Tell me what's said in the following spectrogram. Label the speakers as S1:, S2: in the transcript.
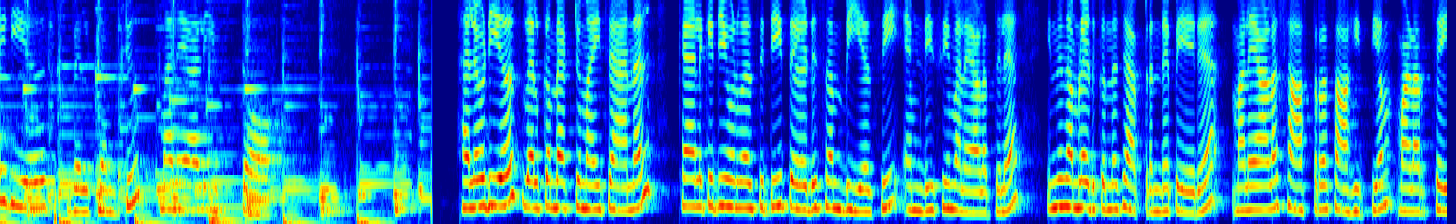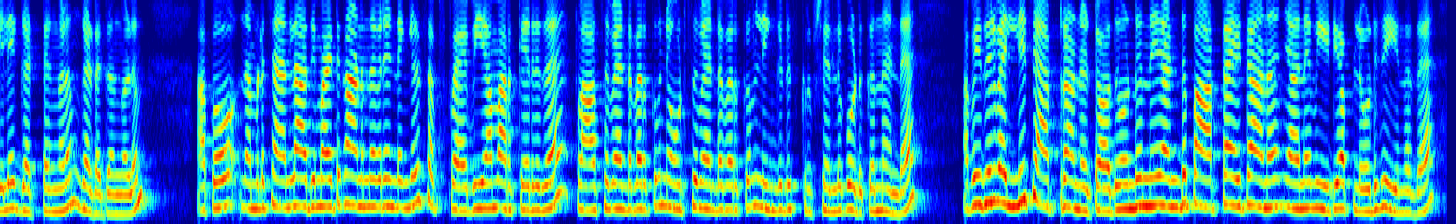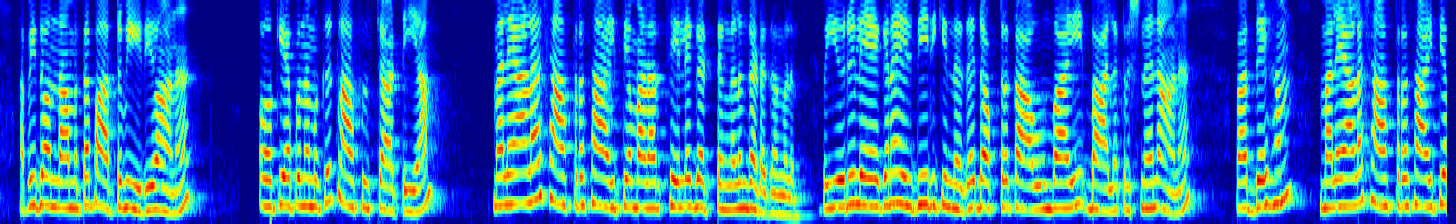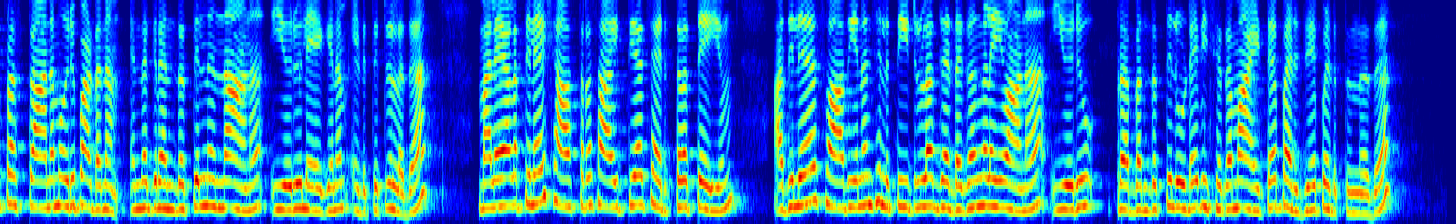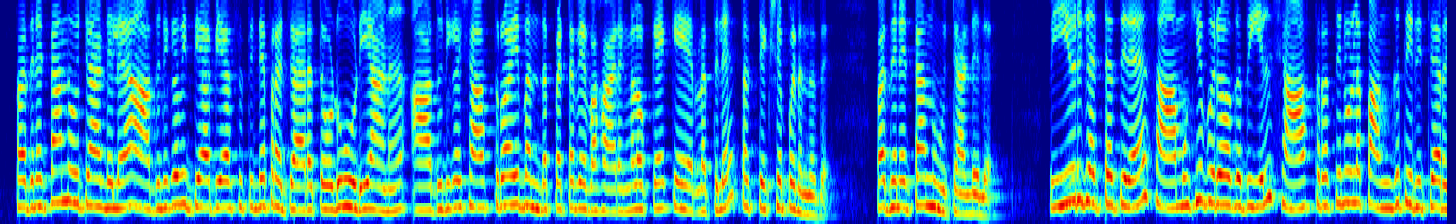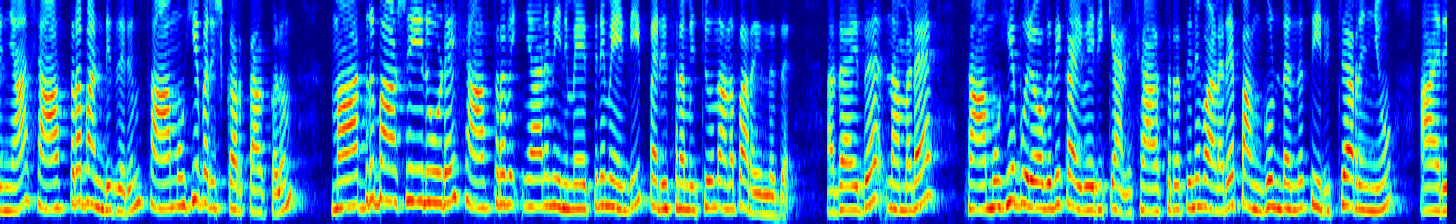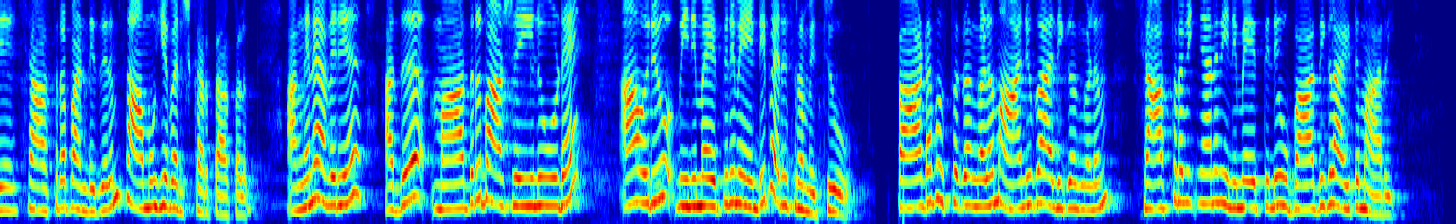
S1: Hi dears welcome to Malayalees talks
S2: hello dears welcome back to my channel Calicut university third sem B S C M D C മലയാളത്തിൽ ഇന്ന് നമ്മൾ എടുക്കുന്ന ചാപ്റ്ററിന്റെ പേര് മലയാള ശാസ്ത്ര സാഹിത്യം വളർച്ചയിലെ ഘട്ടങ്ങളും ഘടകങ്ങളും. അപ്പോൾ നമ്മുടെ ചാനൽ ആദ്യമായിട്ട് കാണുന്നവരുണ്ടെങ്കിൽ സബ്സ്ക്രൈബ് ചെയ്യാൻ മറക്കരുത്. ക്ലാസ് വേണ്ടവർക്കും നോട്ട്സ് വേണ്ടവർക്കും ലിങ്ക് ഡിസ്ക്രിപ്ഷനിൽ കൊടുക്കുന്നുണ്ട്. അപ്പോൾ ഇതൊരു വലിയ ചാപ്റ്ററാണ് കേട്ടോ. അതുകൊണ്ട് ഇന്ന് രണ്ട് പാർട്ടായിട്ടാണ് ഞാൻ വീഡിയോ അപ്ലോഡ് ചെയ്യുന്നത്. അപ്പോൾ ഇത് ഒന്നാമത്തെ പാർട്ട് വീഡിയോ ആണ്. ഓക്കെ അപ്പോൾ നമുക്ക് ക്ലാസ് സ്റ്റാർട്ട് ചെയ്യാം. മലയാള ശാസ്ത്ര സാഹിത്യം വളർച്ചയിലെ ഘട്ടങ്ങളും ഘടകങ്ങളും. അപ്പോൾ ഈ ഒരു ലേഖനം എഴുതിയിരിക്കുന്നത് ഡോക്ടർ കാവുമ്പായി ബാലകൃഷ്ണനാണ് അപ്പോൾ അദ്ദേഹം മലയാള ശാസ്ത്ര സാഹിത്യ പ്രസ്ഥാനം ഒരു പഠനം എന്ന ഗ്രന്ഥത്തിൽ നിന്നാണ് ഈ ഒരു ലേഖനം എടുത്തിട്ടുള്ളത്. മലയാളത്തിലെ ശാസ്ത്ര സാഹിത്യ ചരിത്രത്തെയും അതിൽ സ്വാധീനം ചെലുത്തിയിട്ടുള്ള ഘടകങ്ങളെയുമാണ് ഈ ഒരു പ്രബന്ധത്തിലൂടെ വിശദമായിട്ട് പരിചയപ്പെടുത്തുന്നത്. പതിനെട്ടാം നൂറ്റാണ്ടിലെ ആധുനിക വിദ്യാഭ്യാസത്തിന്റെ പ്രചാരത്തോടുകൂടിയാണ് ആധുനിക ശാസ്ത്രവുമായി ബന്ധപ്പെട്ട വ്യവഹാരങ്ങളൊക്കെ കേരളത്തിൽ പ്രത്യക്ഷപ്പെടുന്നത് പതിനെട്ടാം നൂറ്റാണ്ടിൽ ഈ ഒരു ഘട്ടത്തിൽ സാമൂഹ്യ പുരോഗതിയിൽ ശാസ്ത്രത്തിനുള്ള പങ്ക് തിരിച്ചറിഞ്ഞ ശാസ്ത്ര പണ്ഡിതരും സാമൂഹ്യ പരിഷ്കർത്താക്കളും മാതൃഭാഷയിലൂടെ ശാസ്ത്രവിജ്ഞാന വിനിമയത്തിന് വേണ്ടി പരിശ്രമിച്ചു എന്നാണ് പറയുന്നത്. അതായത് നമ്മുടെ സാമൂഹ്യ പുരോഗതി കൈവരിക്കാൻ ശാസ്ത്രത്തിന് വളരെ പങ്കുണ്ടെന്ന് തിരിച്ചറിഞ്ഞു ആര്? ശാസ്ത്ര പണ്ഡിതരും സാമൂഹ്യ പരിഷ്കർത്താക്കളും. അങ്ങനെ അവർ അത് മാതൃഭാഷയിലൂടെ ആ ഒരു വിനിമയത്തിന് വേണ്ടി പരിശ്രമിച്ചു. പാഠപുസ്തകങ്ങളും ആനുകാലികങ്ങളും ശാസ്ത്രവിജ്ഞാന വിനിമയത്തിന്റെ ഉപാധികളായിട്ട് മാറി.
